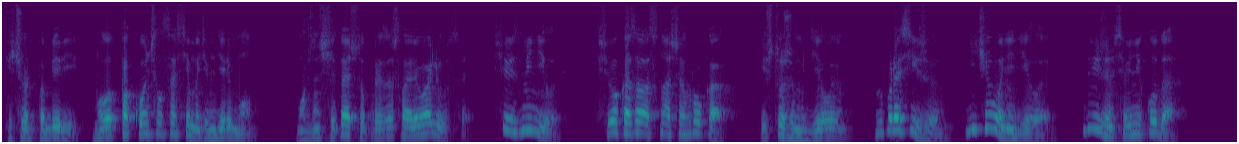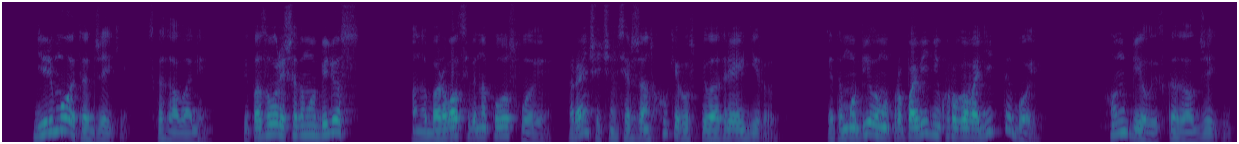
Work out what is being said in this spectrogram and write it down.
И черт побери, молот покончил со всем этим дерьмом. Можно считать, что произошла революция. Все изменилось. Все оказалось в наших руках. И что же мы делаем? Мы просиживаем. Ничего не делаем. Движемся в никуда. «Дерьмо это, Джеки», — сказал Али. «Ты позволишь этому белес...» Он оборвал себя на полусловие, раньше, чем сержант Хукер успел отреагировать. «Этому белому проповеднику руководить тобой?» «Он белый», — сказал Джеки.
